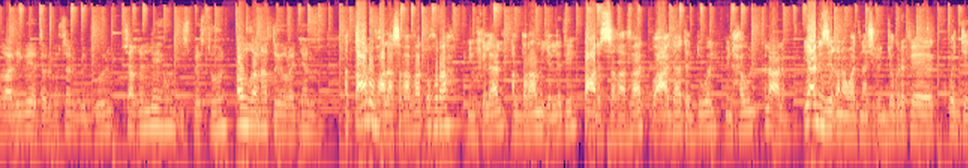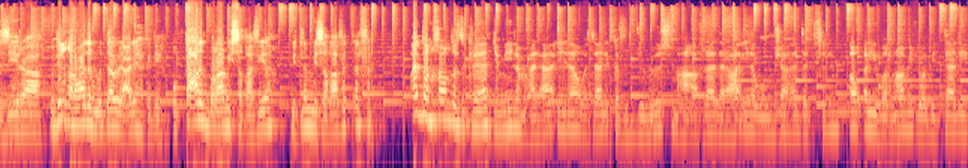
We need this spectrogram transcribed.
غالبية الأسر بتقول شغل ليهم سبيستون أو قناة طيور الجنة التعرف على ثقافات أخرى من خلال البرامج التي تعرض ثقافات وعادات الدول من حول العالم. يعني زي قنوات ناشرين جوغرافيك والجزيرة ودي القنوات المتداولة عليها كثير وبتعرض برامج ثقافية بتنمي ثقافة الفرد. أيضا خلق ذكريات جميلة مع العائلة وذلك بالجلوس مع أفراد العائلة ومشاهدة فيلم أو أي برنامج وبالتالي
